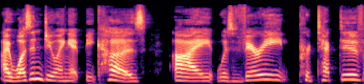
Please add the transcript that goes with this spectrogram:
I wasn't doing it because I was very protective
